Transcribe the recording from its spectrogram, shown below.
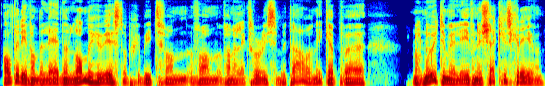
altijd een van de leidende landen geweest op het gebied van, van, van elektronische betalen. Ik heb uh, nog nooit in mijn leven een cheque geschreven,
